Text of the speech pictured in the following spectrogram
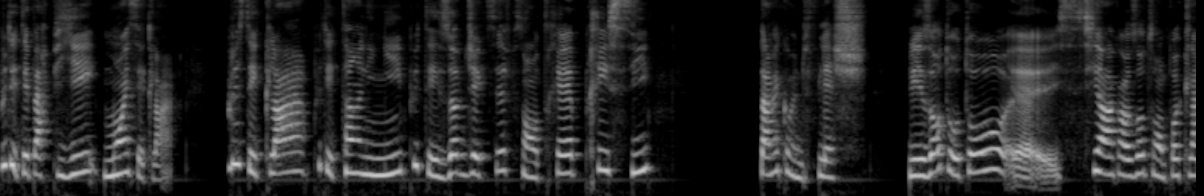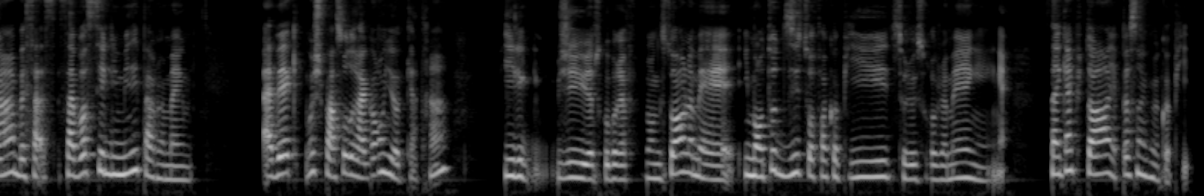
plus t'es éparpillé, moins c'est clair. Plus t'es clair, plus t'es enligné, plus tes objectifs sont très précis, t'en mets comme une flèche. Puis les autres autour, euh, si encore les autres sont pas clairs, ben ça, va s'éliminer par eux-mêmes. Avec, moi je suis passée au dragon il y a 4 ans, j'ai, en tout cas, bref, longue histoire, mais ils m'ont tous dit tu vas faire copier, tu réussiras jamais. Cinq ans plus tard, il n'y a personne qui m'a copié.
